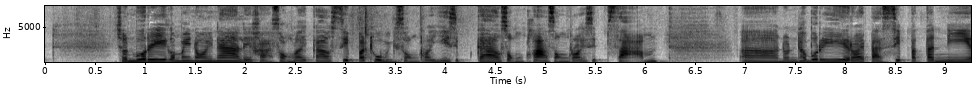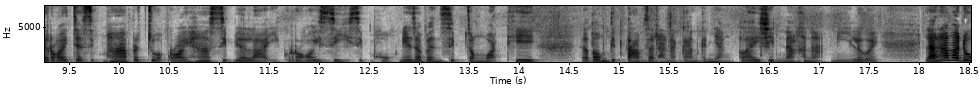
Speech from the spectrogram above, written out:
517ชนบุรีก็ไม่น้อยหน้าเลยค่ะ 290ปทุมอีก 229 สงขลา213 นนทบุรี 180 ปัตตานี 175 ประจวบ 150 ยะลาอีก 146 นี่จะเป็น 10 จังหวัดที่จะต้องติดตามสถานการณ์กันอย่างใกล้ชิดณขณะนี้เลย แล้วถ้ามาดู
